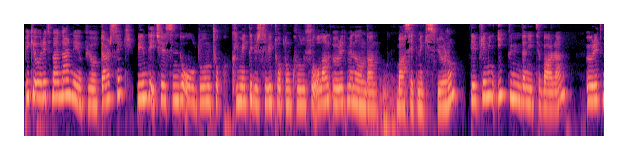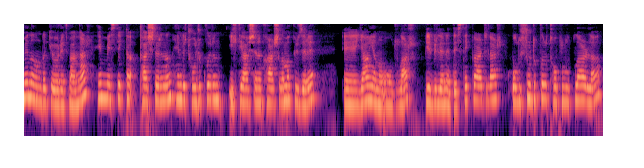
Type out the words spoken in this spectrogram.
Peki öğretmenler ne yapıyor dersek benim de içerisinde olduğum çok kıymetli bir sivil toplum kuruluşu olan öğretmen ağından bahsetmek istiyorum. Depremin ilk gününden itibaren öğretmen ağındaki öğretmenler hem meslektaşlarının hem de çocukların ihtiyaçlarını karşılamak üzere e, yan yana oldular. Birbirlerine destek verdiler. Oluşturdukları topluluklarla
